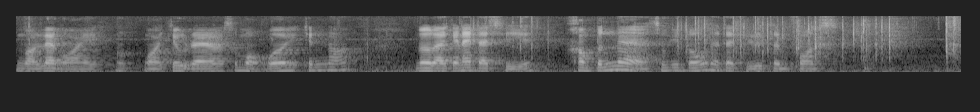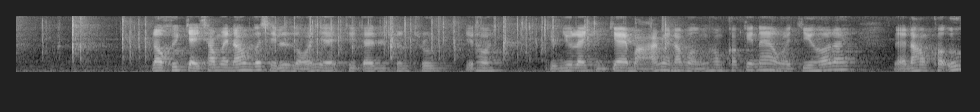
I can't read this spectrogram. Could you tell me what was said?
ngồi là ngoài ngoài trừ ra số 1 với chính nó. Rồi là cái này ta chỉ không tính là số nguyên tố, nên ta chỉ return false lâu khi chạy xong rồi nó không có xảy lỗi vậy thì ta return true. Vậy thôi. Kiểu như là kiểm tra bãi mà nó vẫn không có cái nào là chia hết đấy là nó không có ước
